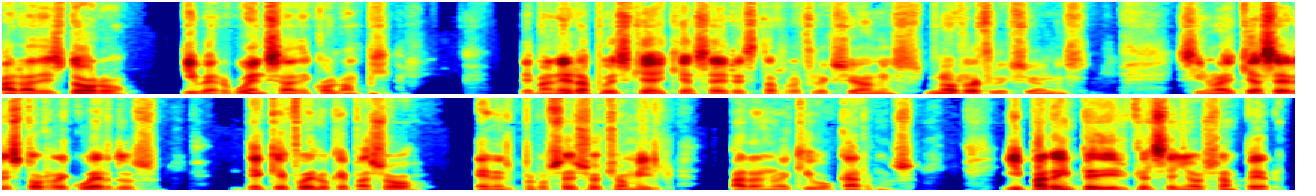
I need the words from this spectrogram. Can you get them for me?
para desdoro y vergüenza de Colombia. De manera pues que hay que hacer estas reflexiones, no reflexiones, sino hay que hacer estos recuerdos de qué fue lo que pasó en el proceso 8000 para no equivocarnos y para impedir que el señor Samper,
